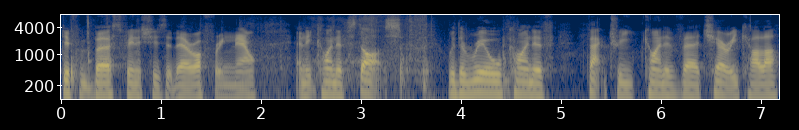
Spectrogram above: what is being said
different burst finishes that they're offering now, and it kind of starts with a real kind of factory kind of uh, cherry colour,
